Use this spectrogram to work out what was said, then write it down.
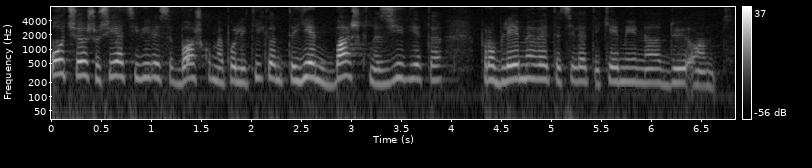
po që shoqëria civile së bashku me politikën të jenë bashkë në zgjidhje të problemeve të cilat i kemi në dy anët.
